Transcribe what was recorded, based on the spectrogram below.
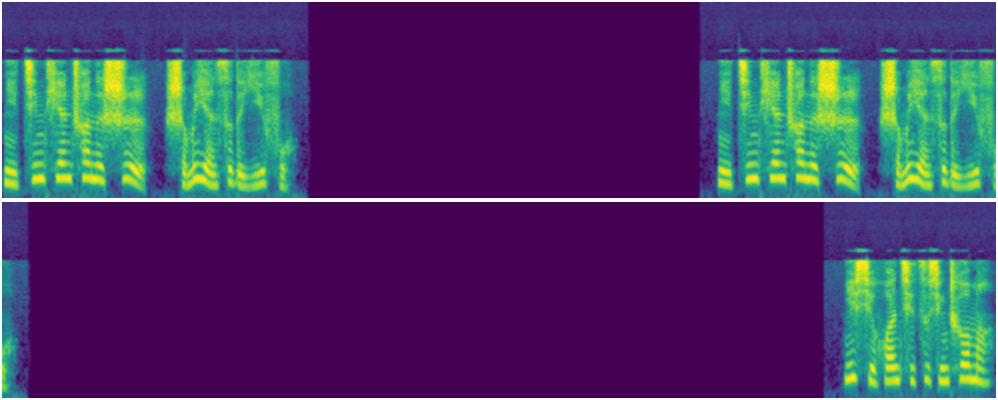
你今天穿的是什么颜色的衣服？你今天穿的是什么颜色的衣服？你喜欢骑自行车吗？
